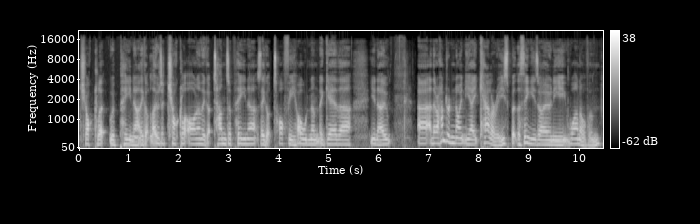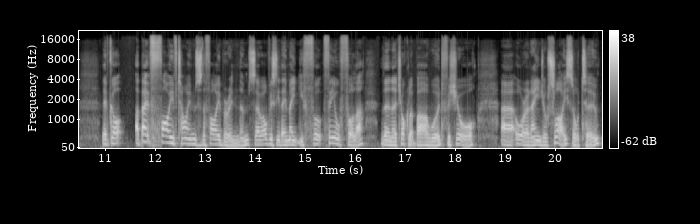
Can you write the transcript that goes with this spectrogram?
chocolate with peanut. They've got loads of chocolate on them. They've got tons of peanuts. They've got toffee holding them together. You know, uh, and they're 198 calories. But the thing is, I only eat one of them. They've got about five times the fibre in them, so obviously they make you feel fuller than a chocolate bar would for sure, uh, or an angel slice or two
